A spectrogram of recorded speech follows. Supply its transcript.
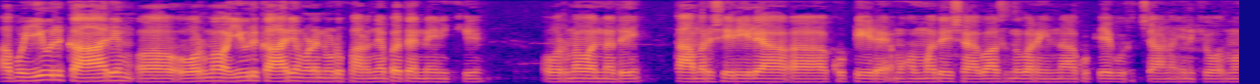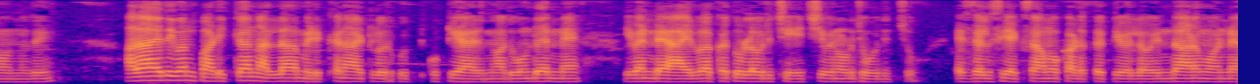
അപ്പോൾ ഈ ഒരു കാര്യം ഓർമ്മ ഈ ഒരു കാര്യം അവൾ എന്നോട് പറഞ്ഞപ്പോൾ തന്നെ എനിക്ക് ഓർമ്മ വന്നത് താമരശ്ശേരിയിലെ ആ, കുട്ടിയുടെ മുഹമ്മദ് ഷഹബാസ് എന്ന് പറയുന്ന ആ കുട്ടിയെക്കുറിച്ചാണ് എനിക്ക് ഓർമ്മ വന്നത്. അതായത് ഇവൻ പഠിക്കാൻ നല്ല മിടുക്കനായിട്ടുള്ള ഒരു കുട്ടിയായിരുന്നു. അതുകൊണ്ട് തന്നെ ഇവന്റെ അയൽവക്കത്തുള്ള ഒരു ചേച്ചി ഇവനോട് ചോദിച്ചു. എസ് എൽ സി എക്സാം ഒക്കെ അടുത്തെത്തിയല്ലോ? എന്താണ് മോനെ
